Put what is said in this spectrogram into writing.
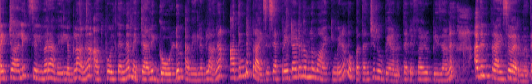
മെറ്റാലിക് സിൽവർ അവൈലബിൾ ആണ്. അതുപോലെ തന്നെ മെറ്റാലിക് ഗോൾഡും അവൈലബിൾ ആണ്. അതിന്റെ പ്രൈസ് സെപ്പറേറ്റ് ആയിട്ട് നമ്മൾ വാങ്ങിക്കുമ്പോൾ മുപ്പത്തഞ്ച് രൂപയാണ് തേർട്ടി ഫൈവ് റുപ്പീസാണ് അതിന്റെ പ്രൈസ് വരുന്നത്.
